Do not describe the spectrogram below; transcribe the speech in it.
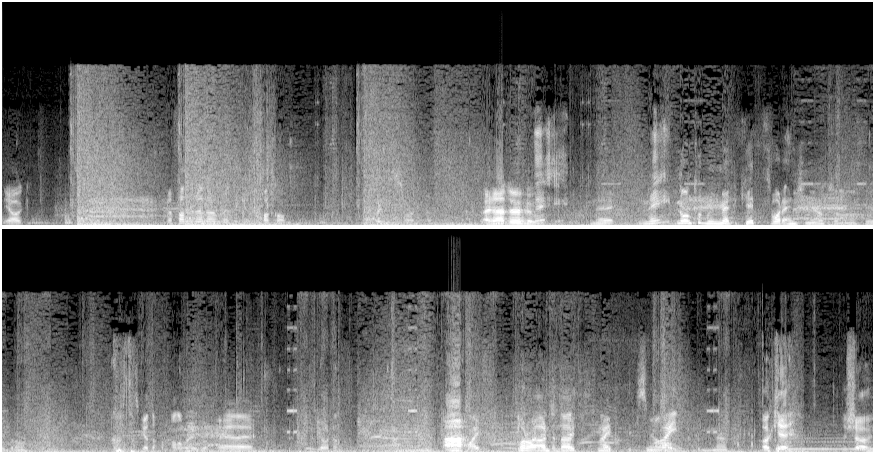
Jag... Men fan räddar de medicen? Fuck off. Får inte svara nu. Är det där du Hugo? Nej, nej, någon tog min medkit. Så var det engineer också. Ja, det är bra. Ska jag döda honom Hugo? Eh... Jordan. Ah! My... Vadå en den medkit som jag Finner? Okej, nu kör vi.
